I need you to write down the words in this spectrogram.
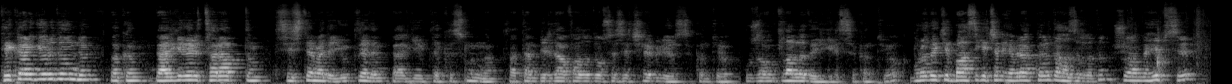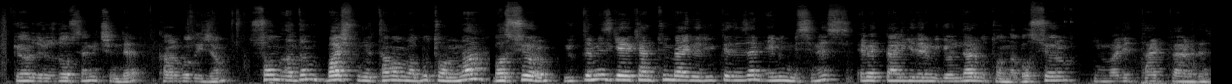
Tekrar geri döndüm. Bakın belgeleri tarattım. Sisteme de yükledim. Belge yükle kısmından. Zaten birden fazla dosya seçilebiliyor. Sıkıntı yok. Uzantılarla da ilgili sıkıntı yok. Buradaki bahsi geçen evrakları da hazırladım. Şu anda hepsi gördüğünüz dosyanın içinde. Kargolayacağım. Son adım başvuruyu tamamla butonuna basıyorum. Yüklemeniz gereken tüm belgeleri yüklediğinizden emin misiniz? Evet belgelerimi gönder butonuna basıyorum. Invalid type verdi.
